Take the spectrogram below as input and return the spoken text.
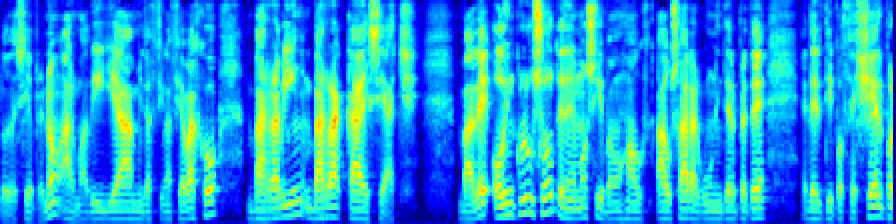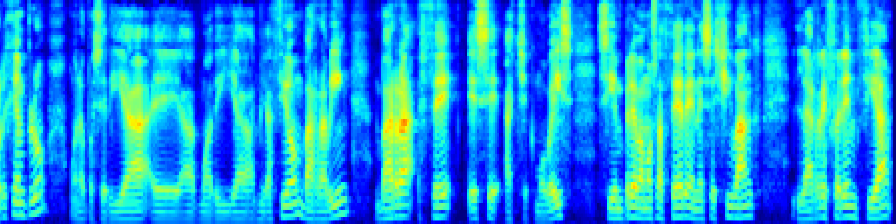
lo de siempre, ¿no? Almohadilla, admiración hacia abajo, barra bin, barra KSH. ¿Vale? O incluso tenemos, si vamos a, usar algún intérprete del tipo C Shell, por ejemplo, bueno, pues sería eh, almohadilla admiración, barra bin, barra CSH. Como veis, siempre vamos a hacer en ese shebang la referencia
